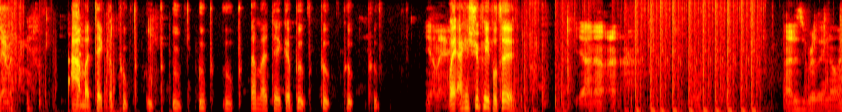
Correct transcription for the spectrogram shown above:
Damn it. I'ma take a poop, oop, oop, oop, oop. I'ma take a poop, poop. Yeah, man. Wait, I can shoot people too. Yeah, I know. That is really annoying.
